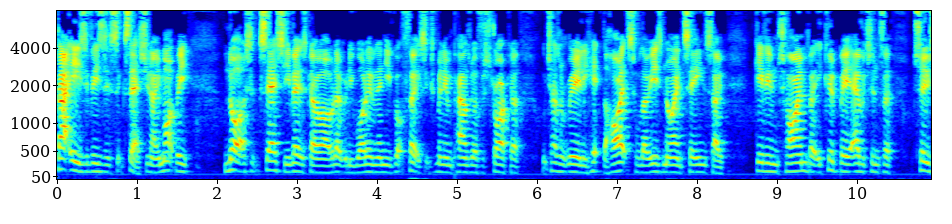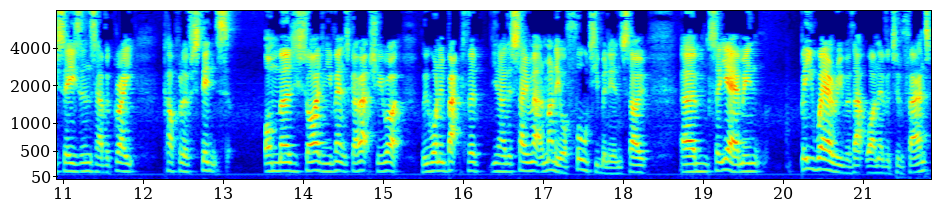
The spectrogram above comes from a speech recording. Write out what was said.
That is if he's a success. You know, he might be not a success. Juventus go, oh, I don't really want him. And then you've got 36 million pounds worth of striker, which hasn't really hit the heights, although he is 19. So give him time. But he could be at Everton for two seasons, have a great couple of stints on Merseyside, and Juventus go, actually, right, we want him back for you know the same amount of money or 40 million. So, um, so yeah, I mean, be wary with that one, Everton fans.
